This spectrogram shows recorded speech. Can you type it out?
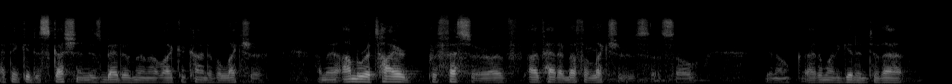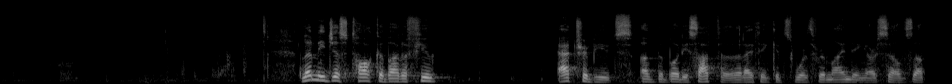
I think a discussion is better than a, like a kind of a lecture. I mean, I'm a retired professor. I've, I've had enough of lectures, so, you know, I don't want to get into that. Let me just talk about a few attributes of the Bodhisattva that I think it's worth reminding ourselves of,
